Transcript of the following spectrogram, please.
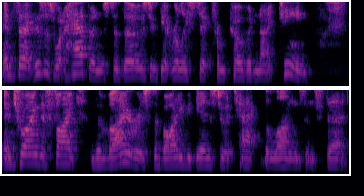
In fact, this is what happens to those who get really sick from COVID 19. In trying to fight the virus, the body begins to attack the lungs instead.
